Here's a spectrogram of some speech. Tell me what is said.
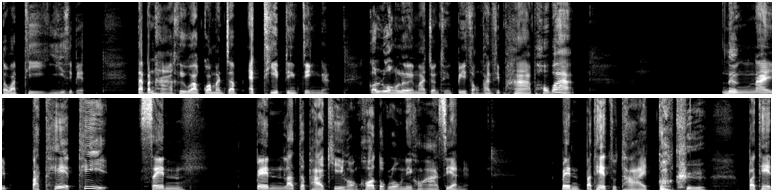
ตวรรษที่ 21 แต่ปัญหาคือว่ากว่ามันจะแอคทีฟจริง ๆ เนี่ยก็ล่วงเลยมาจนถึงปี 2015 เพราะว่าหนึ่งในประเทศที่เซ็น เป็นรัฐภาคีของข้อตกลงนี้ของอาเซียนเนี่ยเป็นประเทศสุดท้ายก็คือประเทศ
